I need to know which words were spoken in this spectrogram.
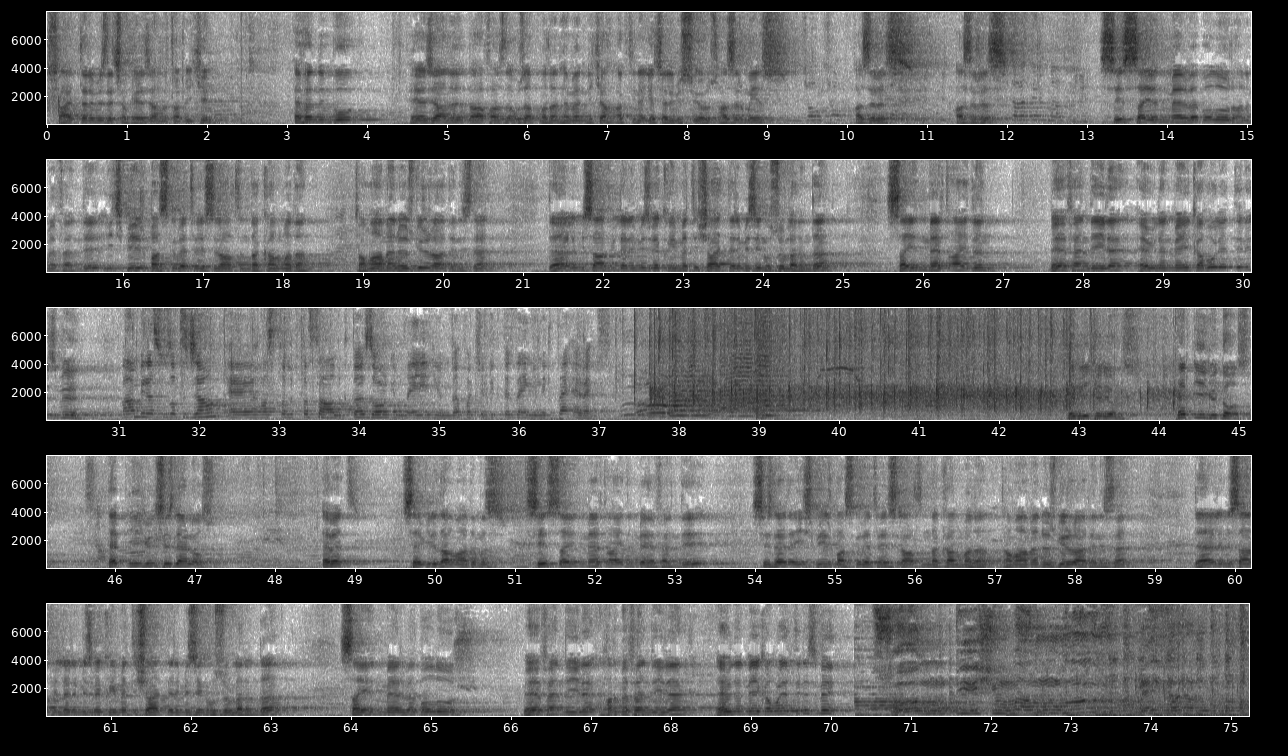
Şahitlerimiz de çok heyecanlı tabii ki. Efendim bu heyecanı daha fazla uzatmadan hemen nikah akdine geçelim istiyoruz. Hazır mıyız? Çok çok Hazırız. Hazırız. Siz Sayın Merve Boluğur hanımefendi hiçbir baskı ve tesir altında kalmadan tamamen özgür iradenizle değerli misafirlerimiz ve kıymetli şahitlerimizin huzurlarında Sayın Mert Aydın beyefendi ile evlenmeyi kabul ettiniz mi? Ben biraz uzatacağım. Ee, hastalıkta, sağlıkta, zor günde, iyi günde, fakirlikte, zenginlikte evet. Tebrik ediyoruz. Hep iyi günde olsun. Hep iyi gün sizlerle olsun. Evet, sevgili damadımız, siz Sayın Mert Aydın Beyefendi, sizler de hiçbir baskı ve tesir altında kalmadan tamamen özgür iradenizle değerli misafirlerimiz ve kıymetli şahitlerimizin huzurlarında Sayın Merve Bolur Beyefendiyle, hanımefendiyle evlenmeyi kabul ettiniz mi? Son pişmanlık ne yara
